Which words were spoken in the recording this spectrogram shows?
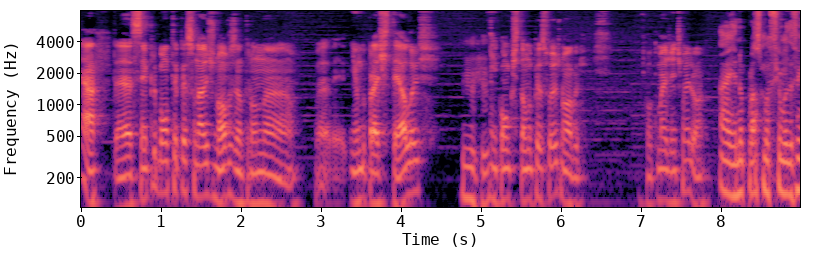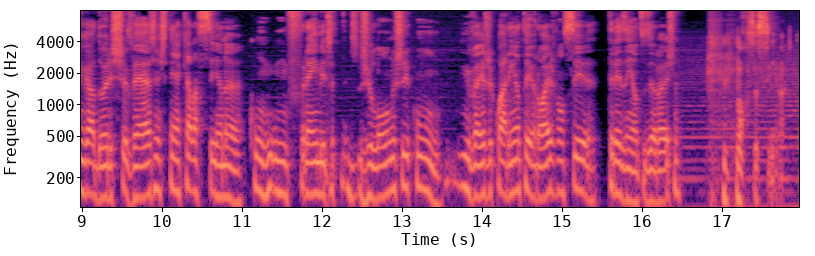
é, é sempre bom ter personagens novos entrando na. é, indo pras telas Uhum. e conquistando pessoas novas. Quanto mais gente, melhor. Aí no próximo filme do Vingadores tiver, a gente tem aquela cena com um frame de, de longe com, em vez de 40 heróis, vão ser 300 heróis, né? Nossa senhora.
